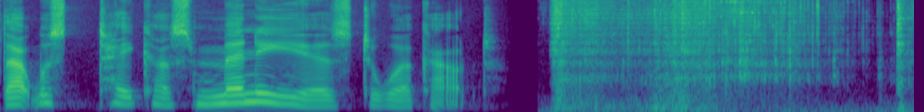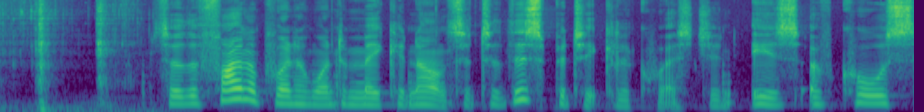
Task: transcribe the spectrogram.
That was take us many years to work out. So, the final point I want to make in answer to this particular question is, of course,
